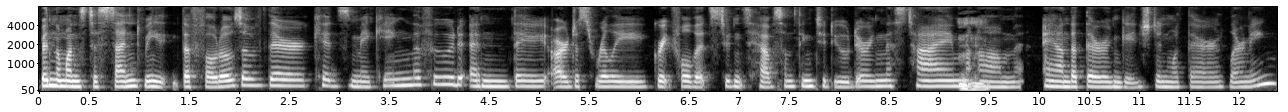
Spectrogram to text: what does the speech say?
been the ones to send me the photos of their kids making the food, and they are just really grateful that students have something to do during this time Mhm. um, and that they're engaged in what they're learning.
